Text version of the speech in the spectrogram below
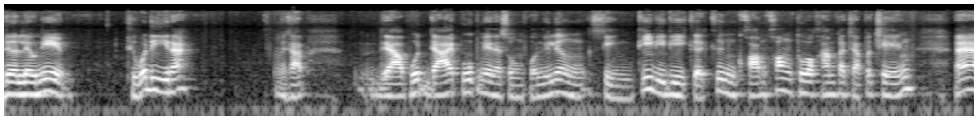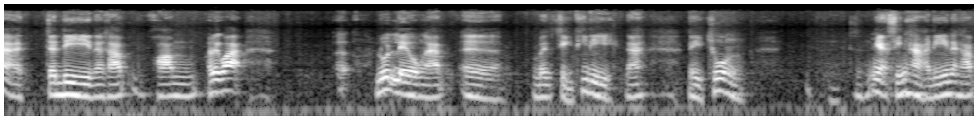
เดินเร็วนี่ถือว่าดีนะนะครับดาวพุธย้ายปุ๊บเนี่ยส่งผลในเรื่องสิ่งที่ดีๆ เกิดขึ้นความคล่องตัวความกระฉับกระเฉงอ่าจะดีนะครับ ความเขาเรียกว่ารวดเร็วนะครับเออเป็นสิ่งที่ดีนะในช่วงเนี่ยสิงหานี้นะครับ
